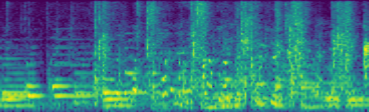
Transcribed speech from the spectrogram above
Thank you.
